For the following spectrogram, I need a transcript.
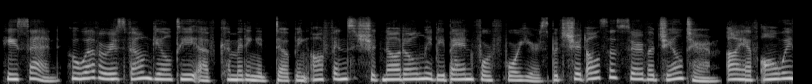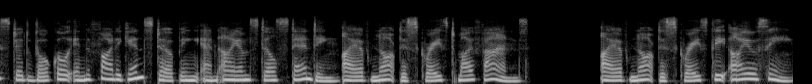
he said. Whoever is found guilty of committing a doping offense should not only be banned for four years but should also serve a jail term. I have always stood vocal in the fight against doping and I am still standing. I have not disgraced my fans. I have not disgraced the IOC.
